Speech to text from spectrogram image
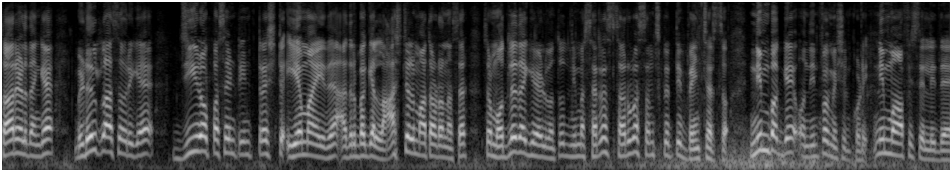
ಸರ್ ಹೇಳ್ದಂಗೆ ಮಿಡಲ್ ಕ್ಲಾಸ್ ಅವರಿಗೆ zero percent interest E M I ಇದೆ. ಅದ್ರ ಬಗ್ಗೆ ಲಾಸ್ಟಲ್ಲಿ ಮಾತಾಡೋಣ ಸರ್ ಸರ್ ಮೊದಲೇದಾಗಿ ಹೇಳುವಂಥದ್ದು ನಿಮ್ಮ ಸರ್ವ ಸರ್ವ ಸಂಸ್ಕೃತಿ ವೆಂಚರ್ಸ್ ನಿಮ್ಮ ಬಗ್ಗೆ ಒಂದು ಇನ್ಫಾರ್ಮೇಷನ್ ಕೊಡಿ. ನಿಮ್ಮ ಆಫೀಸ್ ಎಲ್ಲಿದೆ?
